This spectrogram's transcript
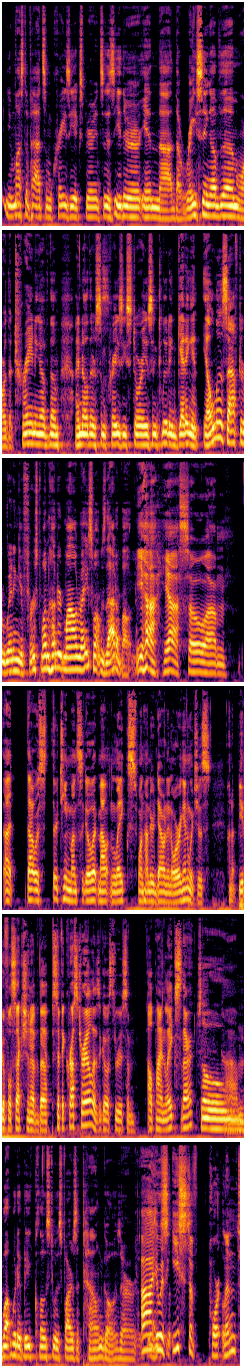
you must have had some crazy experiences either in uh, the racing of them or the training of them. I know there's some crazy stories, including getting an illness after winning your first 100 mile race. What was that about? Yeah, yeah. So um, uh, that was 13 months ago at Mountain Lakes 100 down in Oregon, which is on a beautiful section of the Pacific Crest Trail as it goes through some alpine lakes there. So, what would it be close to as far as a town goes? Or Uh, is it was east of Portland.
